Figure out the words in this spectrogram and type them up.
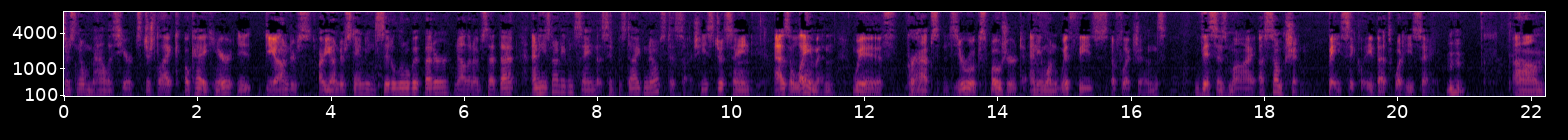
There's no malice here. It's just like, okay, here, do you under, Are you understanding Sid a little bit better now that I've said that? And he's not even saying that Sid was diagnosed as such. He's just saying, as a layman with perhaps zero exposure to anyone with these afflictions, this is my assumption. Basically, that's what he's saying. Mhm. Um,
